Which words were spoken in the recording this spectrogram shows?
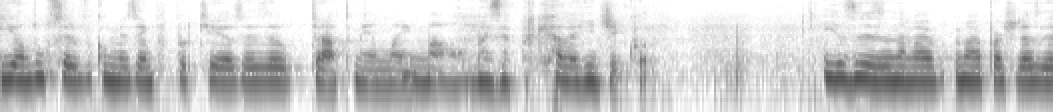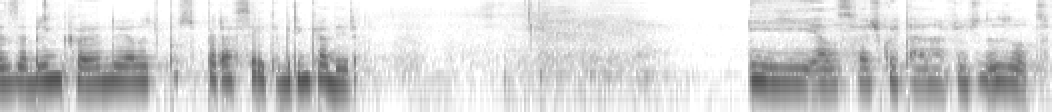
e eu não sirvo como exemplo porque às vezes eu trato minha mãe mal, mas é porque ela é ridícula. E às vezes, na maior, maior parte das vezes, é brincando e ela, tipo, super aceita a brincadeira. E ela se faz coitada na frente dos outros.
